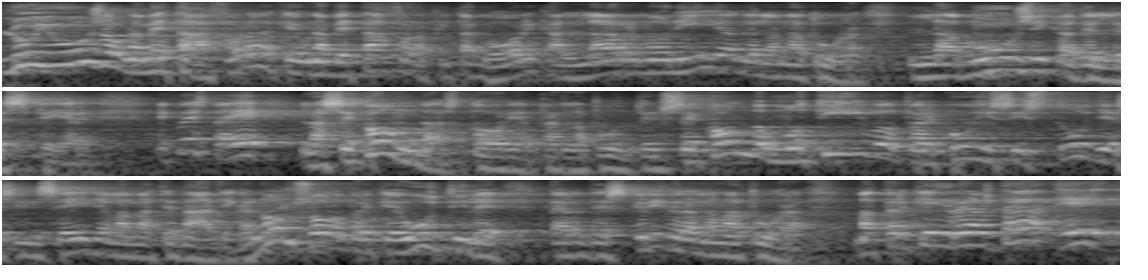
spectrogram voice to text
lui usa una metafora che è una metafora pitagorica, l'armonia della natura, la musica delle sfere. E questa è la seconda storia per l'appunto, il secondo motivo per cui si studia e si insegna la matematica, non solo perché è utile per descrivere la natura, ma perché in realtà è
